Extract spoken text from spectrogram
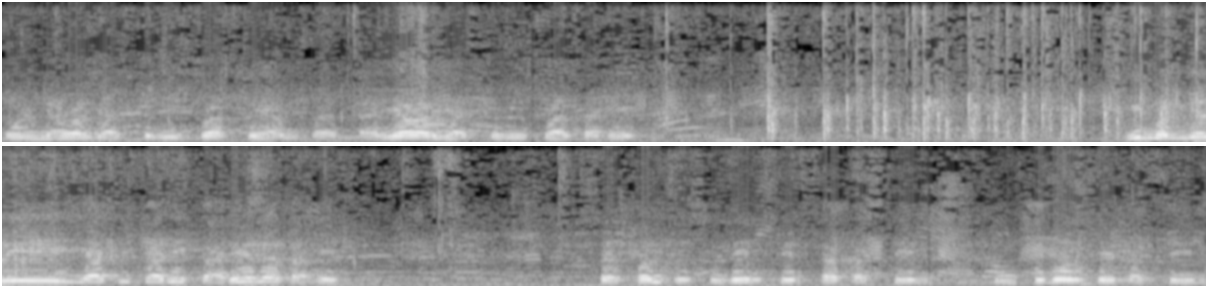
बोलण्यावर जास्त विश्वास नाही आमचा कार्यावर जास्त विश्वास आहे. जी मंडळी या ठिकाणी कार्यरत आहेत सरपंच सुनील शिरसाट असतील कुंकुमळ शेठ असतील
